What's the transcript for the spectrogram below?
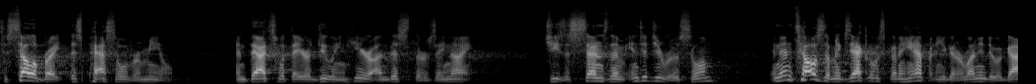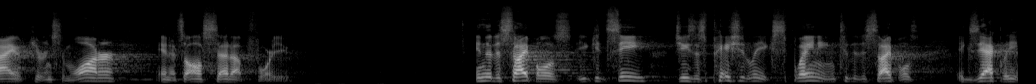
to celebrate this Passover meal. And that's what they are doing here on this Thursday night. Jesus sends them into Jerusalem and then tells them exactly what's going to happen. You're going to run into a guy carrying some water, and it's all set up for you. In the disciples, you can see Jesus patiently explaining to the disciples exactly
